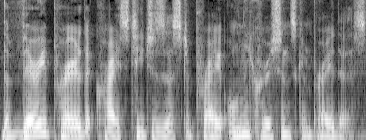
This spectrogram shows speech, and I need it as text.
The very prayer that Christ teaches us to pray, only Christians can pray this.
